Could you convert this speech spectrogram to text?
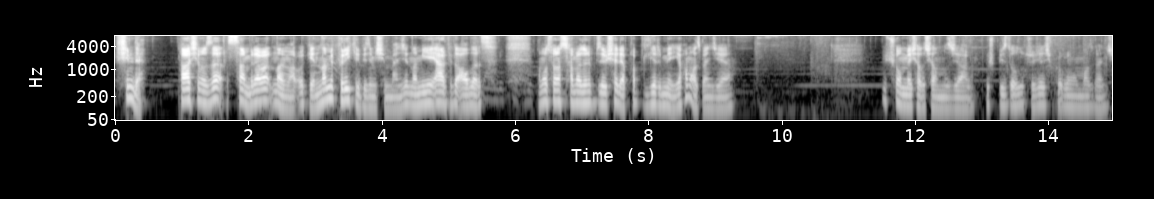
Şimdi Karşımızda Samira var, Nami var. Okey. Nami kill bizim için bence. Nami'yi her türlü avlarız. Ama sonra Samira dönüp bize bir şeyler yapabilir mi? Yapamaz bence ya. 3 olmaya çalışalım hızlıca abi. 3 bizde olduğu sürece hiç problem olmaz bence.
